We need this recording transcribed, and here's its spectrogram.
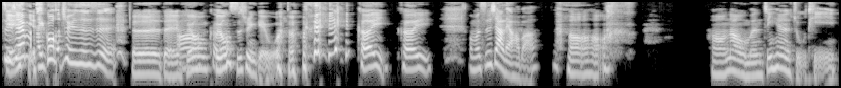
直接买过去是不是？对对对对，不用不用私讯给我。可以可以，我们私下聊好不 好？好好 好，那我们今天的主题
